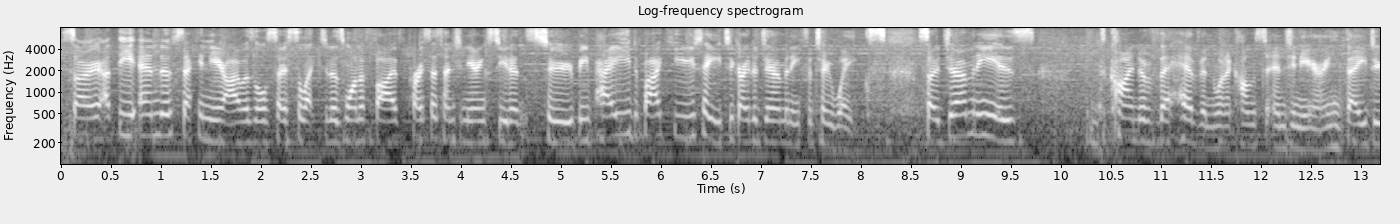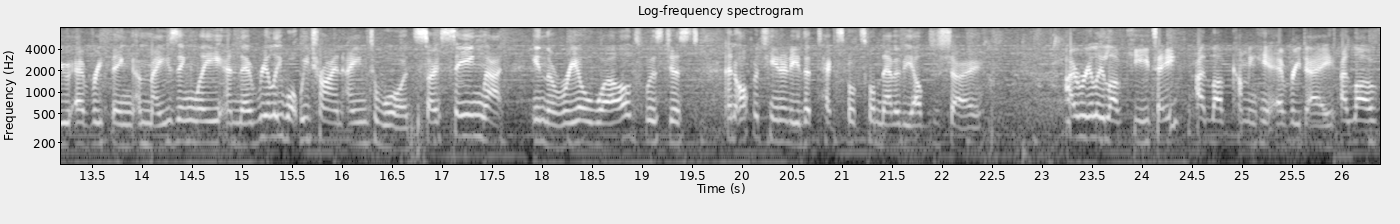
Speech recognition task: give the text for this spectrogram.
So at the end of second year, I was also selected as one of five process engineering students to be paid by QUT to go to Germany for two weeks. So Germany is kind of the heaven when it comes to engineering. They do everything amazingly and they're really what we try and aim towards. So seeing that in the real world was just an opportunity that textbooks will never be able to show. I really love QUT. I love coming here every day. I love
